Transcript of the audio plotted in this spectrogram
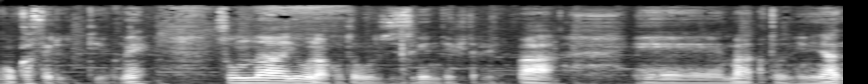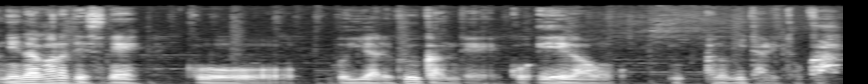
動かせるっていうねそんなようなことを実現できたりとか、えー、まあ、あと寝な寝ながらですねこう VR 空間でこう映画をあの見たりとか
